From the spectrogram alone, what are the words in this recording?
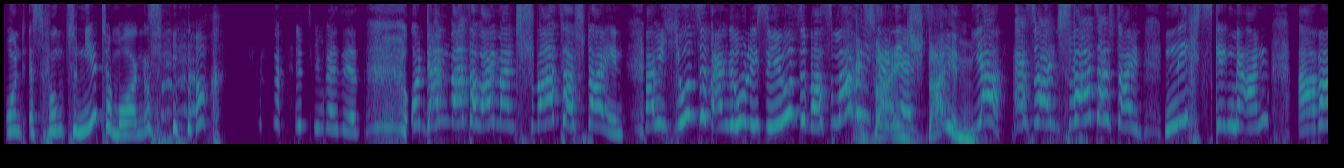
und es funktionierte morgens noch. Fresse jetzt. Und dann war es auf einmal ein schwarzer Stein. Habe ich Yusuf angerufen. Ich so, Yusuf, was mache ich Es war denn ein jetzt? Stein! Ja, es war ein schwarzer Stein. Nichts ging mir an, aber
